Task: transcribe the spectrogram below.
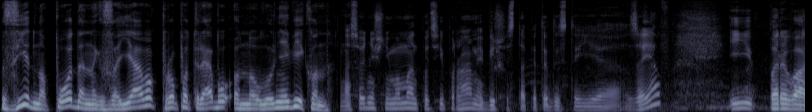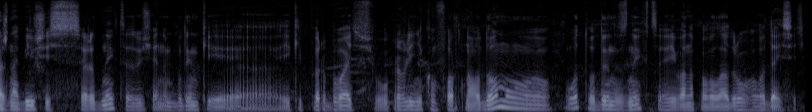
згідно поданих заявок про потребу оновлення вікон. На сьогоднішній момент по цій програмі більше 150 є заяв, і переважна більшість серед них це звичайно будинки, е, які перебувають в управлінні комфортного дому. От один із них це Івана Павла II 10.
